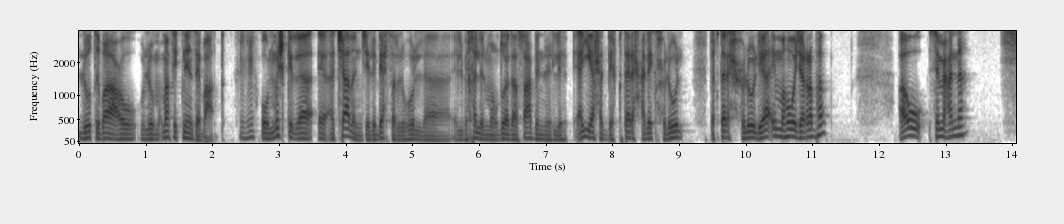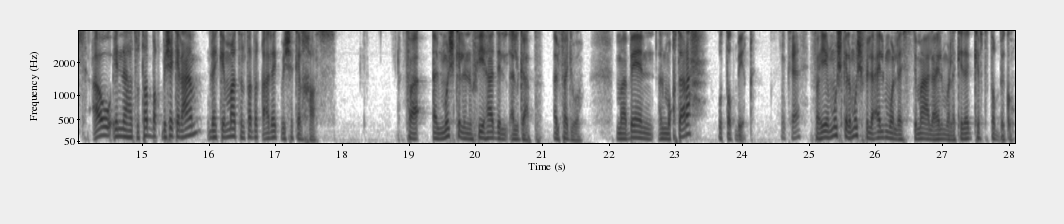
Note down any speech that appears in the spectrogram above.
له طباعه وله ما في اثنين زي بعض. والمشكلة ال challenge اللي بيحصل اللي هو ال- اللي بيخلي الموضوع ده صعب إنه اللي أي أحد بيقترح عليك حلول بيقترح حلول يا إما هو جربها أو سمع عنها أو إنها تطبق بشكل عام لكن ما تنطبق عليك بشكل خاص. فالمشكلة إنه في هذا ال gap الفجوة ما بين المقترح والتطبيق. okay. فهي المشكلة مش في العلم ولا استماع العلم ولا كده كيف تطبقه؟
